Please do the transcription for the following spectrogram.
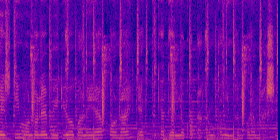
এইচডি মন্ডলের ভিডিও বানাইয়া পড়ায় এক থেকে দেড় লক্ষ টাকার মতন ইনকাম করে মাসে।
